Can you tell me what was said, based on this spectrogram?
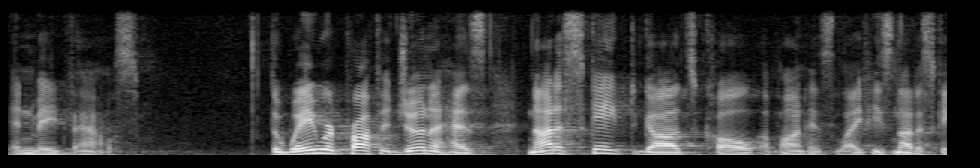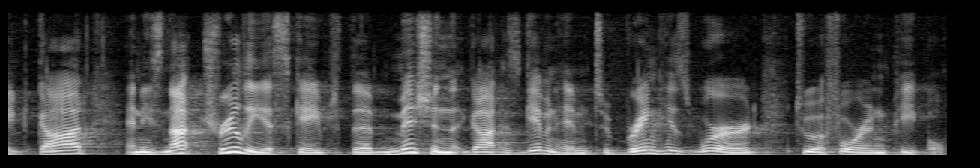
and made vows. The wayward prophet Jonah has not escaped God's call upon his life. He's not escaped God, and he's not truly escaped the mission that God has given him to bring his word to a foreign people.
